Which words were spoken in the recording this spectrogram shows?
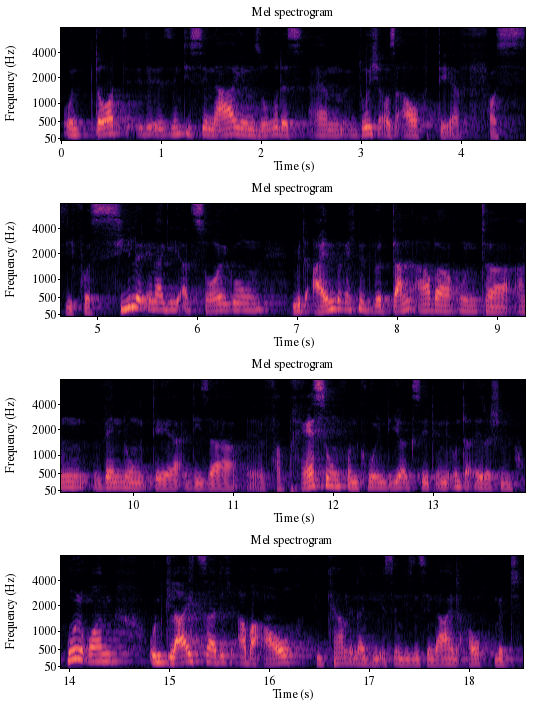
Und dort äh, sind die Szenarien so, dass ähm, durchaus auch der, die fossile Energieerzeugung mit einberechnet wird, dann aber unter Anwendung der, dieser äh, Verpressung von Kohlendioxid in den unterirdischen Hohlräumen und gleichzeitig aber auch die Kernenergie ist in diesen Szenarien auch mit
